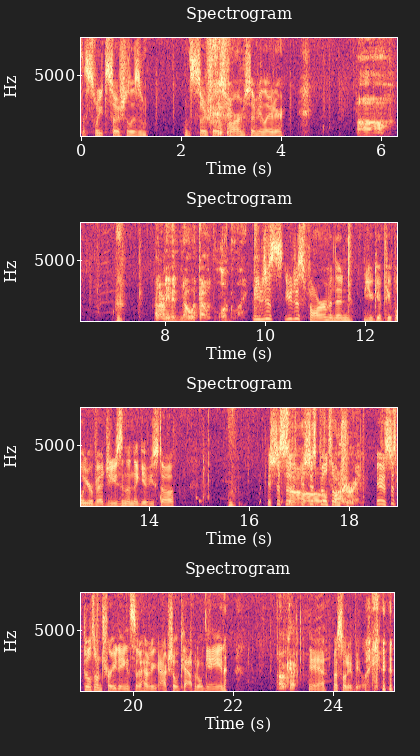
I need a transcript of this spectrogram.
The sweet socialism. And socialist farm simulator. Uh, I don't even know what that would look like. You just you just farm and then you give people your veggies and then they give you stuff. It's just So, a, it's just built on bartering. it's just built on trading instead of having actual capital gain. Okay, Yeah, that's what it'd be like.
